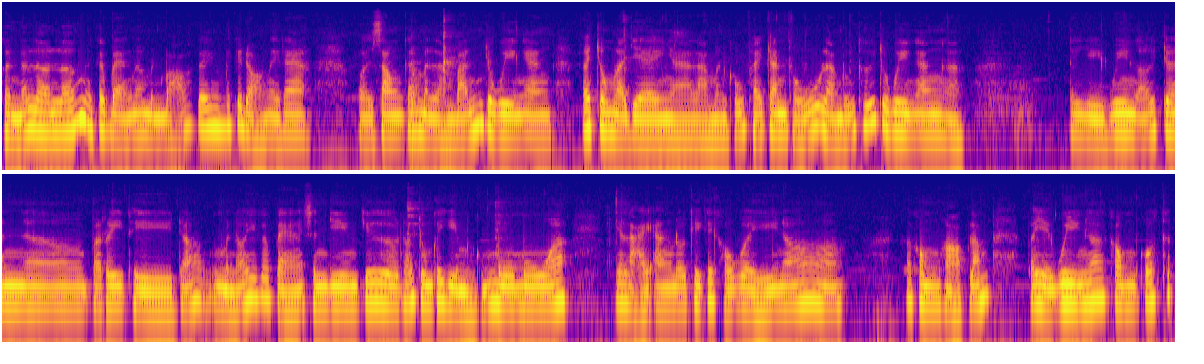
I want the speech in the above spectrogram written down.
hình nó lên lớn nên các bạn nên mình bỏ cái mấy cái đoạn này ra rồi xong cái mình làm bánh cho quyên ăn. Nói chung là về nhà là mình cũng phải tranh thủ làm đủ thứ cho quyên ăn à. Tại vì quyên ở trên uh, paris thì đó mình nói với các bạn sinh viên chứ nói chung cái gì mình cũng mua mua á. Với lại ăn đôi khi cái khẩu vị nó nó không hợp lắm. Bởi vậy quyên á, không có thích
